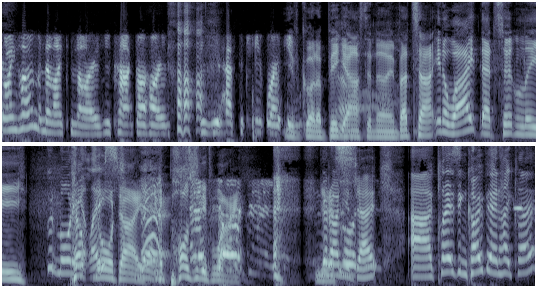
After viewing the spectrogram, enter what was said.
Going home, and they're like, "No, you can't go home. you have to keep working." You've got a big afternoon. But uh, in a way, that certainly Good morning, helped at your day Yeah. in a positive way. sure did. Good on Yes. you, Jay. Uh, Claire's in Cockburn. Hey, Claire.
